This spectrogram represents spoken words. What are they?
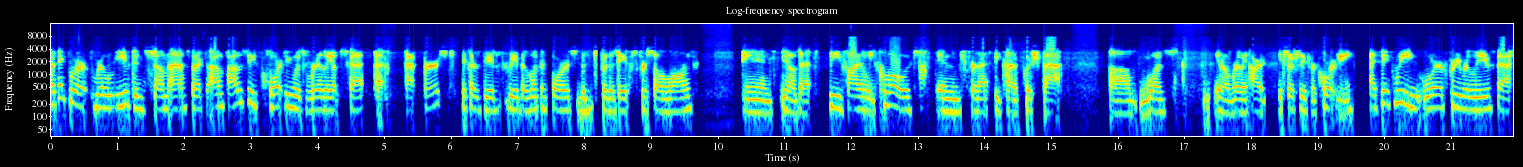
I think we're relieved in some aspects. Um, Obviously, Courtney was really upset at, at first because we had, we had been looking forward to the, for the dates for so long, and you know that we finally closed, and for that to be kind of pushed back um, was you know really hard, especially for Courtney. I think we were pretty relieved that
